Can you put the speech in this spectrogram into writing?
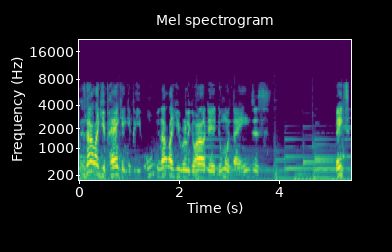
It's not like you're pancaking people. You're not like you really go out there doing things. It's basic.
